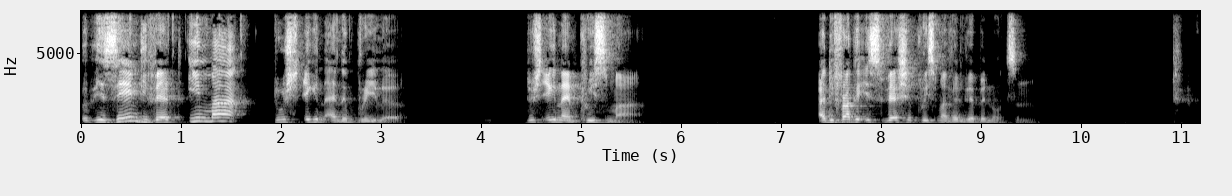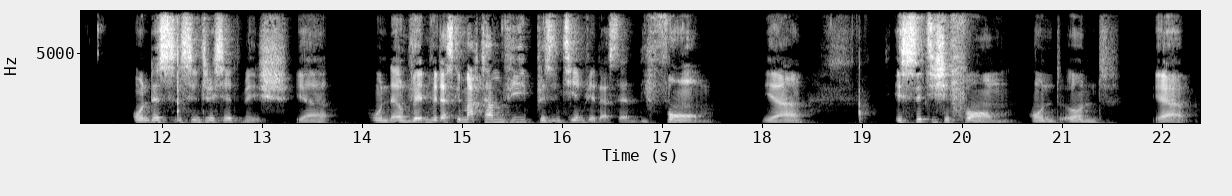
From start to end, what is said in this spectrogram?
wir sehen die Welt immer durch irgendeine Brille, durch irgendein Prisma. Aber die Frage ist, welche Prisma werden wir benutzen? Und das, das interessiert mich, ja. Und, und wenn wir das gemacht haben, wie präsentieren wir das denn? Die Form, ja ästhetische Form und, und, ja.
